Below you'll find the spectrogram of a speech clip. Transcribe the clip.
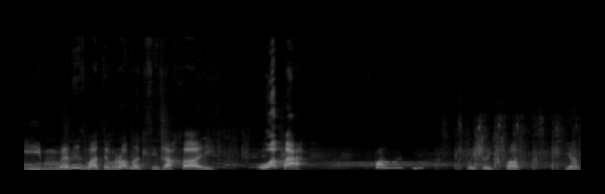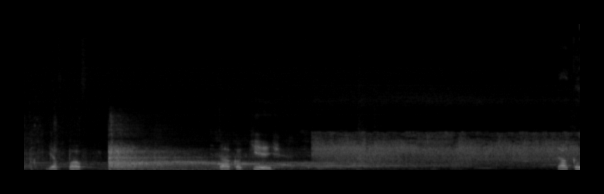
Р- І мене звати в Роблоксі Захарій. Опа! Молодець. Ой, той впав. Я, я впав. Так, окей. Так, а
